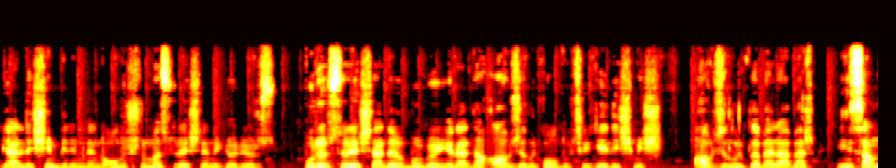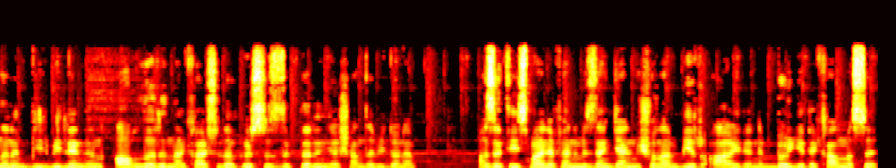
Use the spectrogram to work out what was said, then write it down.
yerleşim birimlerini oluşturma süreçlerini görüyoruz. Bu süreçlerde ve bu bölgelerde avcılık oldukça gelişmiş. Avcılıkla beraber insanların birbirlerinin avlarına karşı da hırsızlıkların yaşandığı bir dönem. Hz. İsmail Efendimiz'den gelmiş olan bir ailenin bölgede kalması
